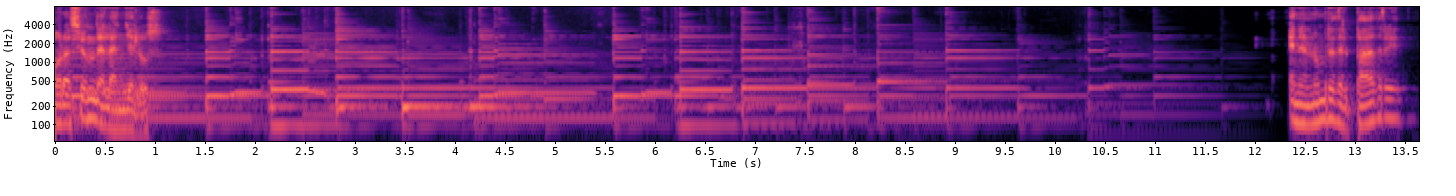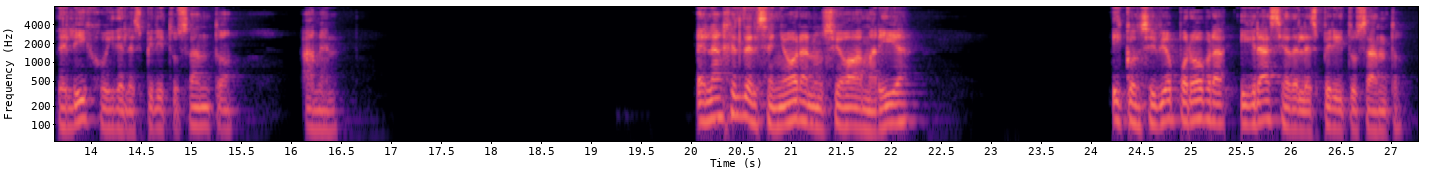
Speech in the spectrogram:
Oración del Ángelus. En el nombre del Padre, del Hijo y del Espíritu Santo. Amén. El ángel del Señor anunció a María y concibió por obra y gracia del Espíritu Santo.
